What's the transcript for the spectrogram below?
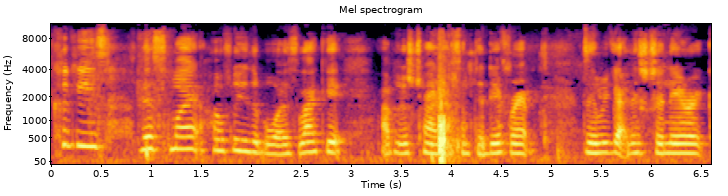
cookies this month. Hopefully the boys like it. I'm just trying out something different. Then we got this generic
